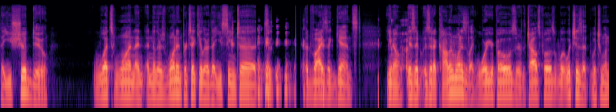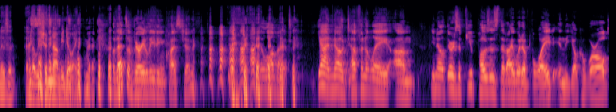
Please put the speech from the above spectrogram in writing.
that you should do. What's one? I, I know there's one in particular that you seem to, to advise against. You know, is it is it a common one? Is it like warrior pose or the child's pose? Wh- which is it? Which one is it that we should not be doing? well, that's a very leading question. I love it. Yeah, no, definitely. Um, you know, there's a few poses that I would avoid in the yoga world.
